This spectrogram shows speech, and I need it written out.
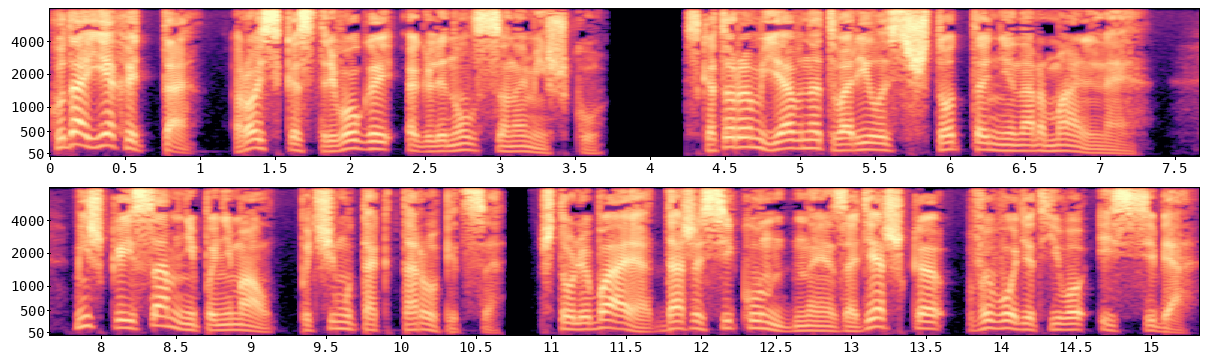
«Куда ехать-то?» Роська с тревогой оглянулся на Мишку, с которым явно творилось что-то ненормальное. Мишка и сам не понимал, почему так торопится, что любая, даже секундная задержка выводит его из себя.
